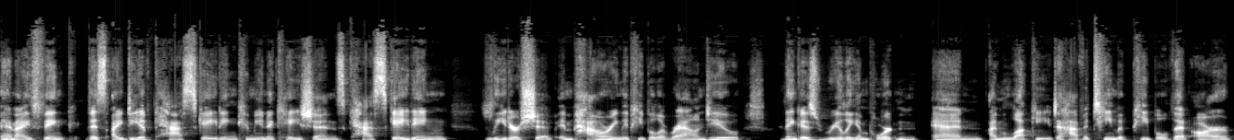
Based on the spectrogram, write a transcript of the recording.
And I think this idea of cascading communications, cascading leadership, empowering the people around you, I think is really important. And I'm lucky to have a team of people that are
